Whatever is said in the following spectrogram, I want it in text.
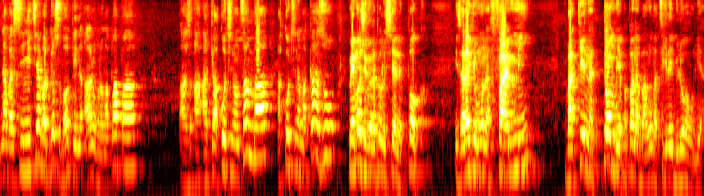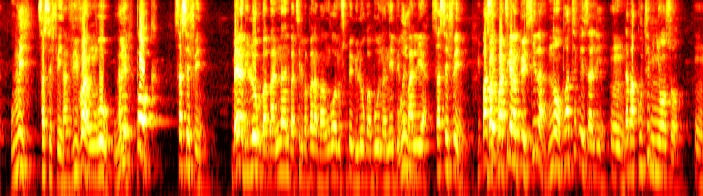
na basimitiere bato nyonso baokende alongo na mapapa. Akoti na nzamba akoti na makazu. Mais moi je me rappelle aussi à l'époque ezalaki omona famille bake na tombe ya papa na bango batikeli biloko ya kolia. Oui ça c'est fait. Na vivant yango à Oui. l'époque. Ça c'est fait baye na biloko babanani batili papa na bango mosusu mpe biloko abonani mpe oui balia ça se fait. Parce que bapratique na to esila non pratique ezali. Mm. na bakutime nyonso. Mm.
